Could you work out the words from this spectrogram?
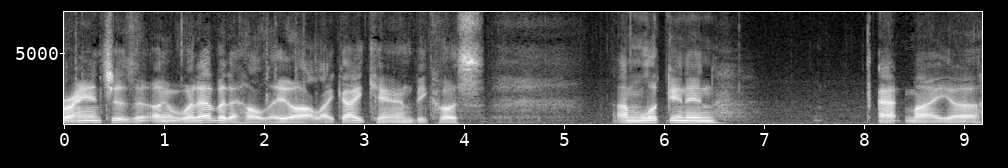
branches, uh, whatever the hell they are, like I can, because I'm looking in at my uh,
